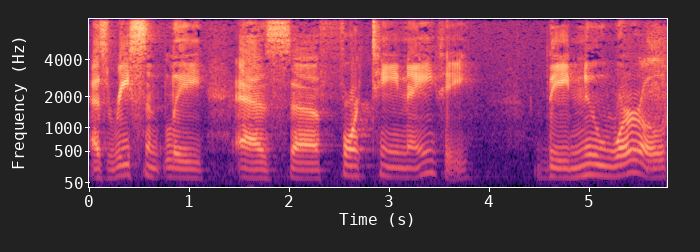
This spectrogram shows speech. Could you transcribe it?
As recently as uh, 1480, the New World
